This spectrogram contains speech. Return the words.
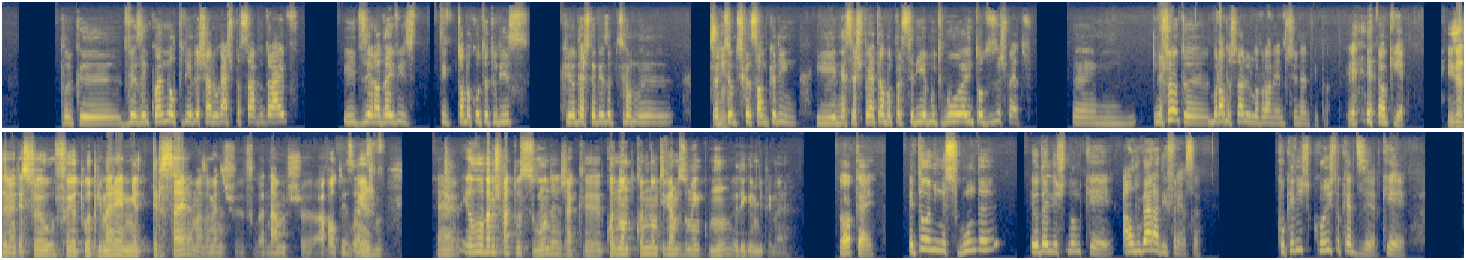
Porque de vez em quando ele podia deixar o gajo passar no drive e dizer ao Davis: tipo, toma conta tu disso, que eu desta vez apeteceu-me apeteceu-me descansar um bocadinho. E nesse aspecto é uma parceria muito boa em todos os aspectos. Hum, mas pronto, a moral da história, o LeBron é impressionante e pronto. É, o que é. Exatamente, essa foi, foi a tua primeira, é a minha terceira, mais ou menos andámos eh, à volta Exato. do mesmo. Eh, eu vou, vamos para a tua segunda, já que quando não, quando não tivermos uma em comum, eu digo a minha primeira. Ok. Então a minha segunda, eu dei-lhe este nome que é Há lugar à diferença. Com, isto, com isto eu quero dizer que é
